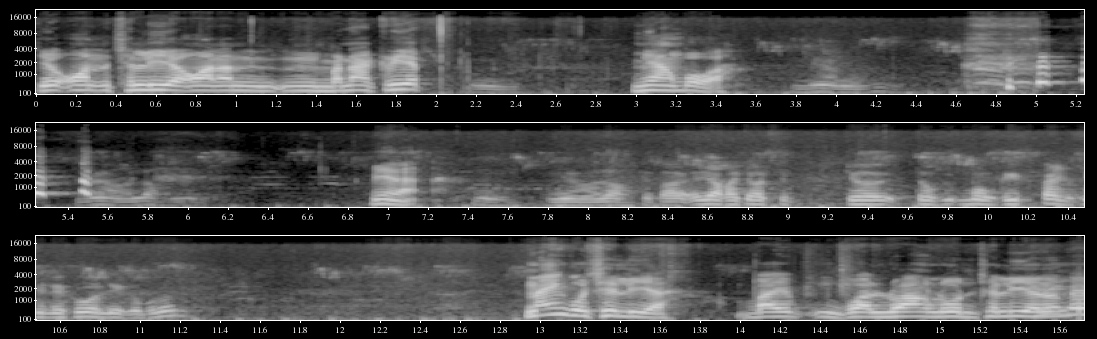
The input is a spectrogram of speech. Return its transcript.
เจอออนเฉลี่ยออนอันบรรณาเกลียดเมียงบ่วะ เมียงเมียงหรอกนี่น่ะเมียงหรอกแต่ก็อยากจะเจอตัวมงกีเป็นที่ในคนนี่ก็บ่รู้ไหนกูเฉลี่ยใบกว่าลวงลุนเฉลี่ยแล้วไหม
